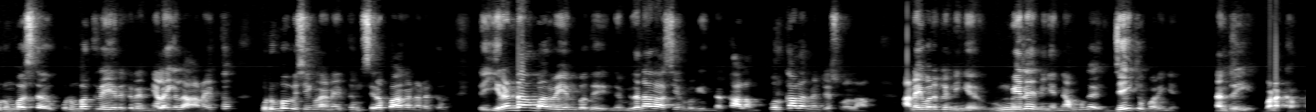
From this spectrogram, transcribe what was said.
குடும்பஸ்த குடும்பத்தில் இருக்கிற நிலைகள் அனைத்தும் குடும்ப விஷயங்கள் அனைத்தும் சிறப்பாக நடக்கும். இந்த இரண்டாம் பார்வை என்பது இந்த மிதனராசி என்பது இந்த காலம் பொற்காலம் என்றே சொல்லலாம். அனைவருக்கும் நீங்கள் உண்மையிலே நீங்கள் நம்புங்க ஜெயிக்க போறீங்க. நன்றி வணக்கம்.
